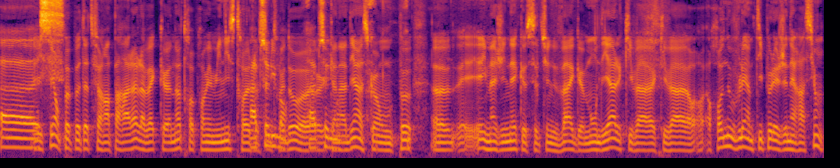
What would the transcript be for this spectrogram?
Euh, ici, on peut peut-être faire un parallèle avec notre premier ministre Justin Trudeau canadien. Est-ce qu'on peut imaginer que c'est une vague mondiale qui va qui va renouveler un petit peu les générations.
